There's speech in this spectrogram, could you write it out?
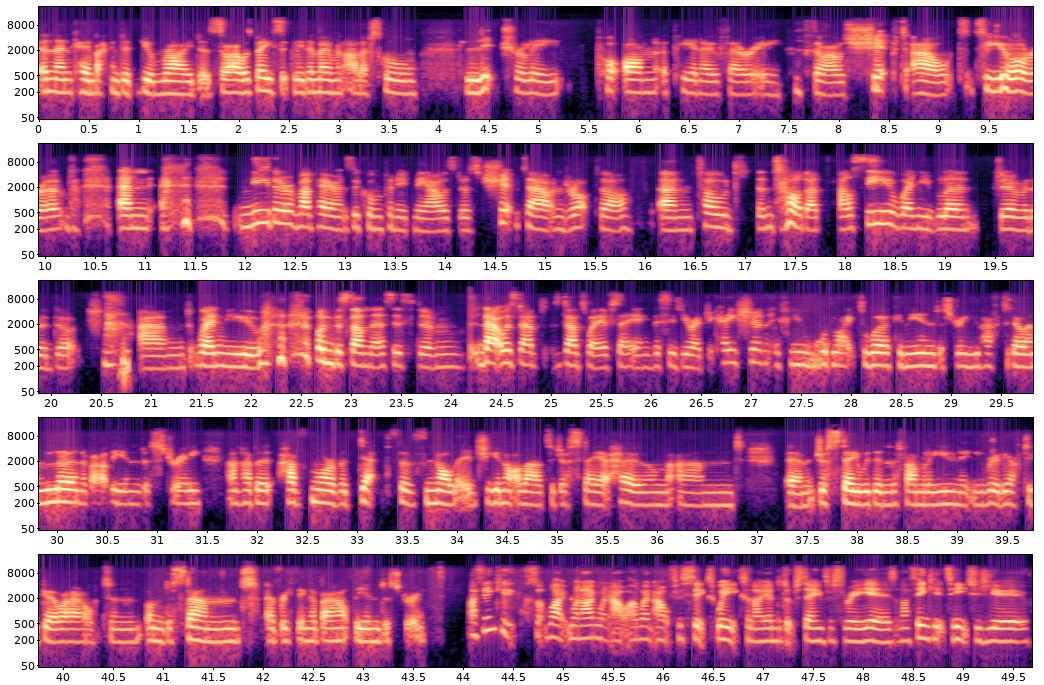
and then came back and did young riders. So I was basically the moment I left school, literally put on a P&O ferry. So I was shipped out to Europe, and neither of my parents accompanied me. I was just shipped out and dropped off and told and told I'll see you when you've learned German and Dutch. and when you understand their system, that was dad's, dad's way of saying this is your education. If you would like to work in the industry, you have to go and learn about the industry and have a have more of a depth of knowledge. You're not allowed to just stay at home and um, just stay within the family unit. You really have to go out and understand everything about the industry. I think it's like when I went out, I went out for six weeks and I ended up staying for three years. And I think it teaches you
